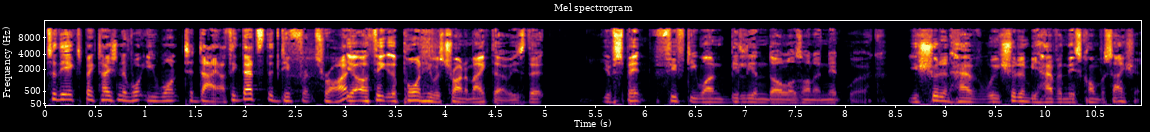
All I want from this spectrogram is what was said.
to the expectation of what you want today. I think that's the difference, right? Yeah, I think the point he was trying to make though is that you've spent fifty-one billion dollars on a network. You shouldn't have. We shouldn't be having this conversation.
